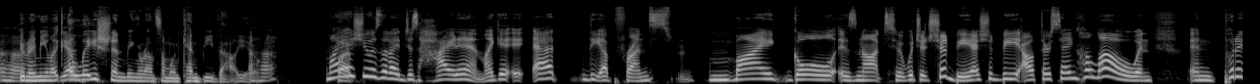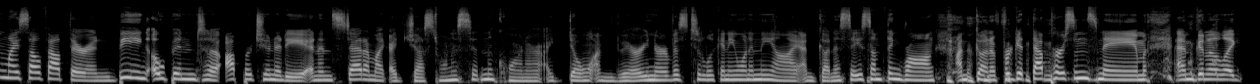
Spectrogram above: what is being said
Uh-huh. You know what I mean? Like Yeah. elation being around someone can be value. Uh-huh. My But- issue is that I just hide in. Like it, it- at the upfronts, my goal is not to, which it should be. I should be out there saying hello and and putting myself out there and being open to opportunity. And instead, I'm like, I just want to sit in the corner. I don't. I'm very nervous to look anyone in the eye. I'm gonna say something wrong. I'm gonna forget that person's name. I'm gonna like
